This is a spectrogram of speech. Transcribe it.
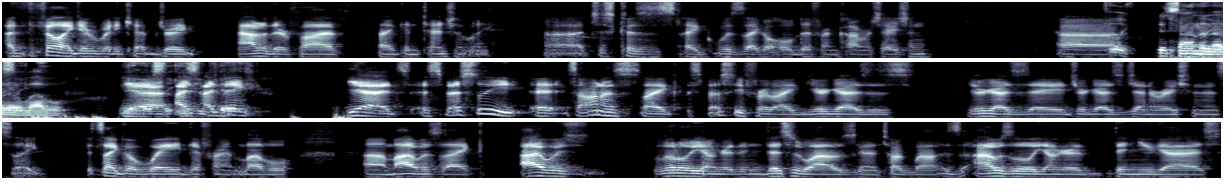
I felt like everybody kept Drake out of their five like intentionally, uh, just because like was like a whole different conversation. Uh, like, it's on another level. Yeah, yeah I, I think. Yeah, it's especially it's honest, like especially for like your guys's your guys' age, your guys' generation. It's like it's like a way different level. Um, I was like I was a little younger than this is what I was going to talk about. Is I was a little younger than you guys.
